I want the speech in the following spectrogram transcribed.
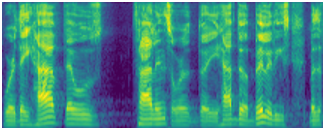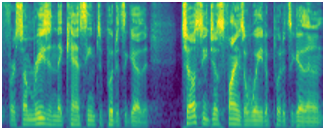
where they have those talents or they have the abilities, but for some reason they can't seem to put it together. Chelsea just finds a way to put it together, and,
